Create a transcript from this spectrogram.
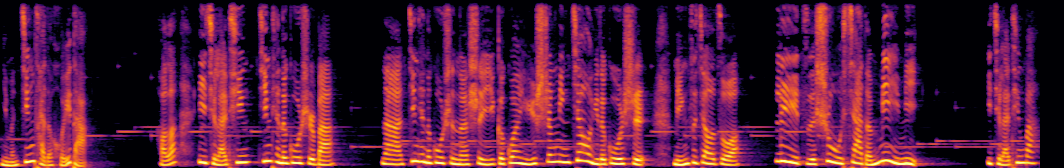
你们精彩的回答。好了，一起来听今天的故事吧。那今天的故事呢，是一个关于生命教育的故事，名字叫做《栗子树下的秘密》。一起来听吧。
